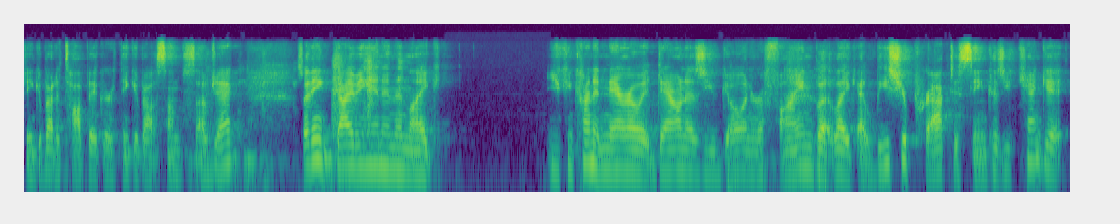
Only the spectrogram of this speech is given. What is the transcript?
think about a topic or think about some subject so i think diving in and then like you can kind of narrow it down as you go and refine but like at least you're practicing because you can't get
